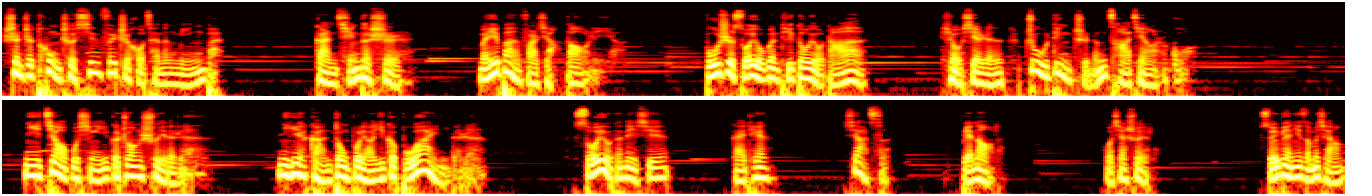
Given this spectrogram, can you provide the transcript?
甚至痛彻心扉之后，才能明白，感情的事，没办法讲道理呀，不是所有问题都有答案。有些人注定只能擦肩而过。你叫不醒一个装睡的人，你也感动不了一个不爱你的人。所有的那些，改天，下次，别闹了，我先睡了。随便你怎么想，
